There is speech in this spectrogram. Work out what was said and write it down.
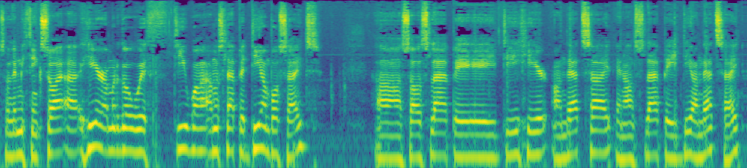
so let me think. So uh, here I'm going to go with dy. I'm going to slap a d on both sides. Uh, so I'll slap a d here on that side and I'll slap a d on that side.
